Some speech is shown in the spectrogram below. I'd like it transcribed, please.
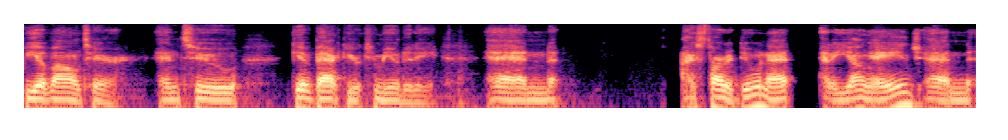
be a volunteer and to give back to your community. And I started doing that at a young age. And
